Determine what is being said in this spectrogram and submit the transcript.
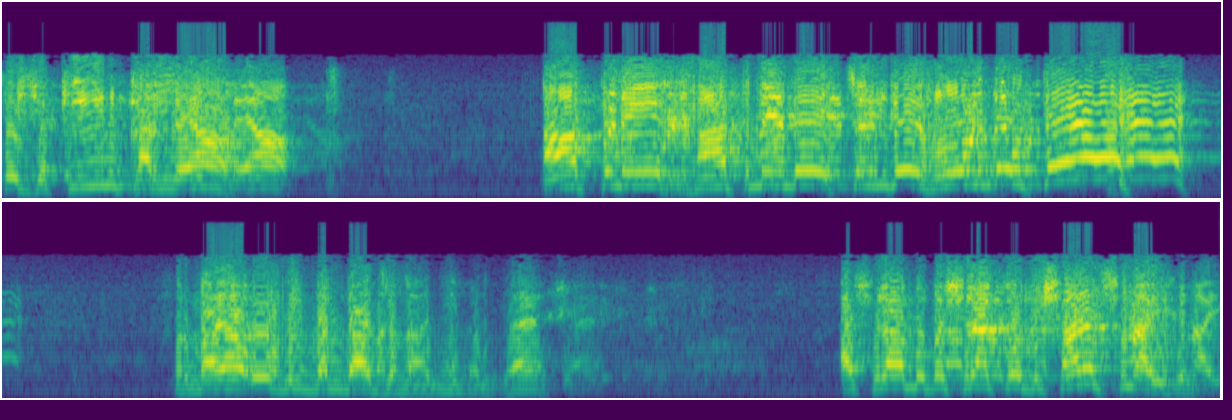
تو یقین کر لیا اپنے خاتمے دے چنگے ہون دے اتے فرمایا وہی بندہ جہانی بنتا ہے۔ اشرا مبشرہ کو بشارت سنائی گئی۔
